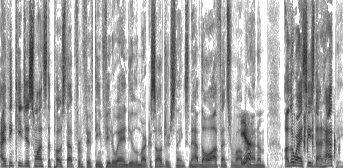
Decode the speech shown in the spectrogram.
I think he just wants to post up from 15 feet away and do LaMarcus Aldridge things and have the whole offense revolve Yeah. around him. Otherwise, he's not happy.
